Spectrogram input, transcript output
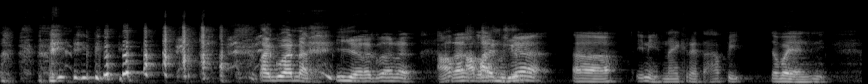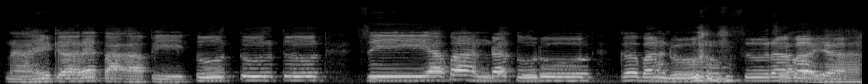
Lagu anak. iya lagu anak Apa, Lag- apa anjir? Eh, ini naik kereta api. Coba ya nyanyi naik kereta api tut tut tut. Siapa hendak turut ke Bandung, Bandung, Surabaya.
